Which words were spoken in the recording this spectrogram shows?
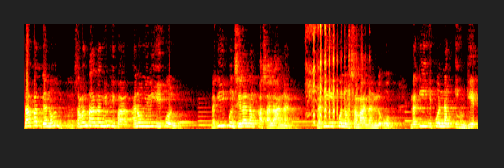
Dapat ganon. Samantalang yung iba, anong iniipon? Nag-iipon sila ng kasalanan. Nag-iipon ng sama ng loob. Nag-iipon ng inggit.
